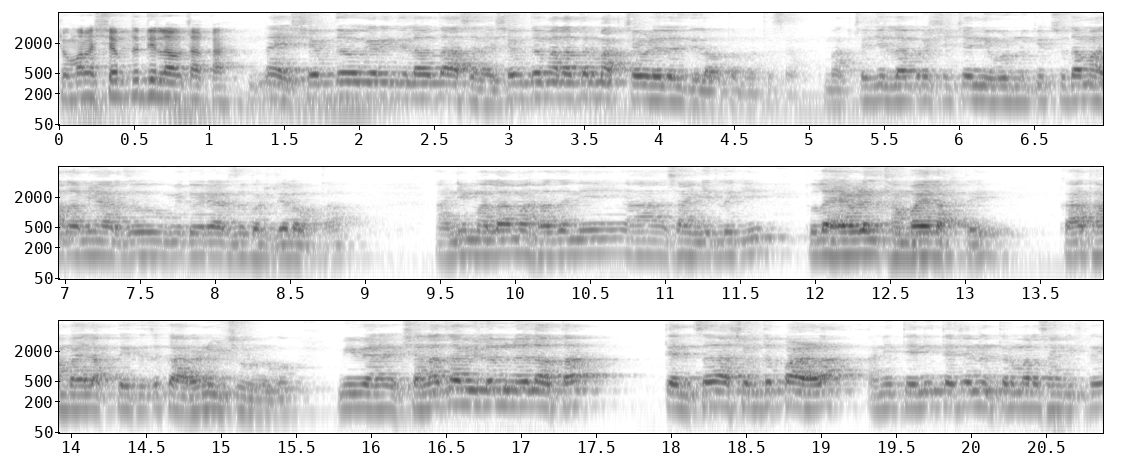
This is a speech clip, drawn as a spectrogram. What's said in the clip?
तुम्हाला शब्द दिला होता का? नाही शब्द वगैरे दिला होता असं नाही. शब्द मला तर मागच्या वेळेलाच दिला होता मग तसं. मागच्या जिल्हा परिषदच्या निवडणुकीत सुद्धा माझा मी अर्ज उमेदवारी अर्ज भरलेला होता. आणि मला महाराजांनी आ, सांगितलं की तुला ह्या वेळेला थांबायला लागतंय. का थांबायला लागतंय त्याचं कारण विचारू नको. मी व्या- क्षणाचा विलंब न लावता त्यांचा हा शब्द पाळला आणि त्यांनी त्याच्यानंतर मला सांगितलं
